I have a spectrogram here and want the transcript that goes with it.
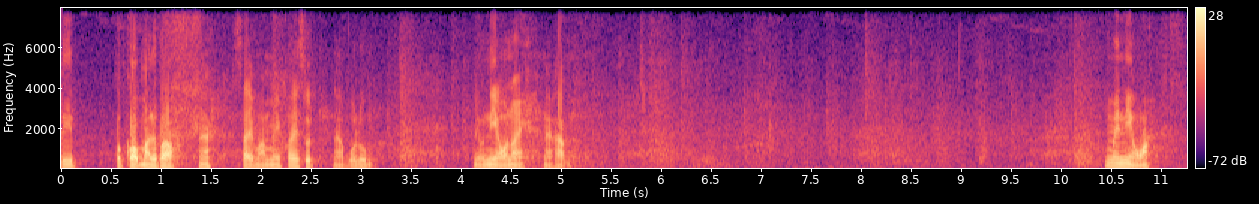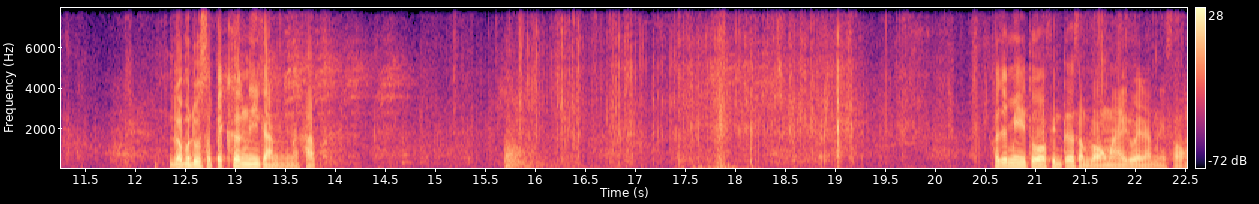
รีบประกอบมาหรือเปล่านะ ใส่มาไม่ค่อยสุดนะครับวอลุ่มเหนียวเหนียวๆหน่อยนะครับไม่เหนียวอะ เรามาดูสเปคเครื่องนี้กันนะครับ เขาจะมีตัวฟิลเตอร์สำรองมาให้ด้วยนะครับในซอง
